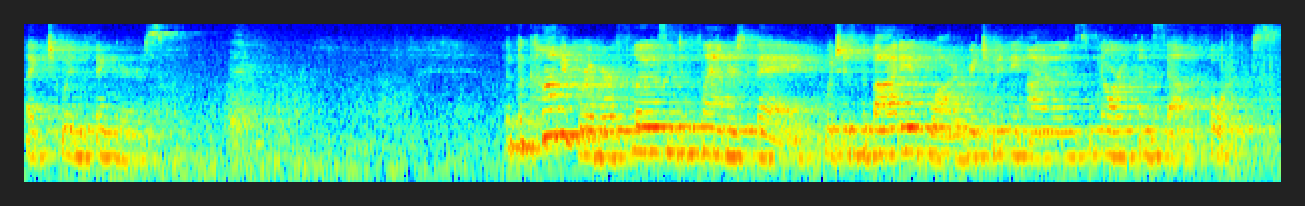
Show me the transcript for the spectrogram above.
like twin fingers. The Peconic River flows into Flanders Bay, which is the body of water between the island's North and South Forks.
